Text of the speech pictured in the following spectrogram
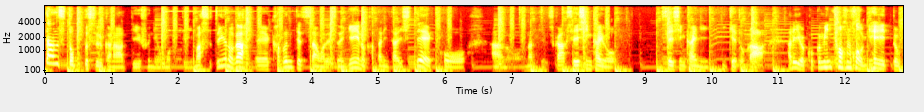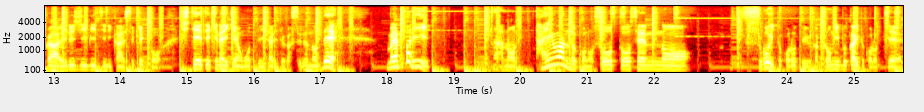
旦ストップするかなっていうふうに思っています。というのが、えー、カブンテツさんはですね、ゲイの方に対して、こう、あの、なんていうんですか、精神科医を、精神科医に行けとか、あるいは国民党も ゲイとか LGBT に関して結構否定的な意見を持っていたりとかするので、まあ、やっぱりあの台湾のこの総統選のすごいところというか興味深いところって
